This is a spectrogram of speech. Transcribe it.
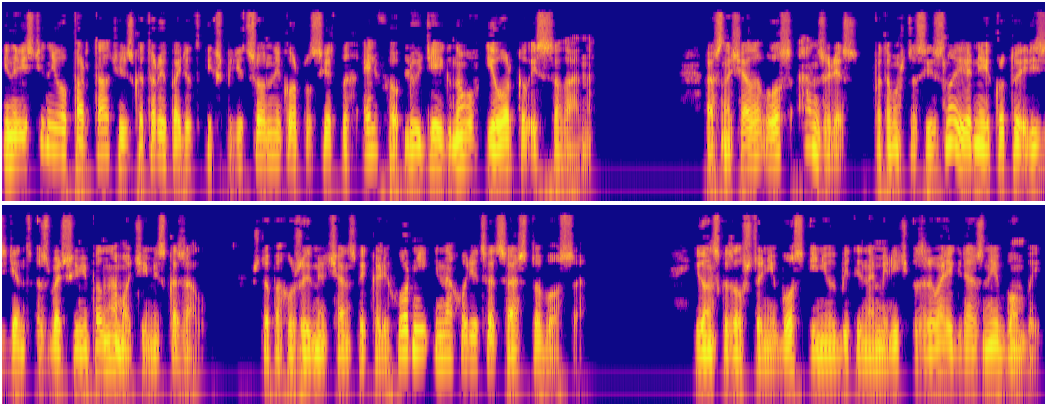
и навести на его портал, через который пойдет экспедиционный корпус светлых эльфов, людей, гномов и орков из Салана а сначала в Лос-Анджелес, потому что связной, вернее, крутой резидент с большими полномочиями сказал, что, похоже, в Мерчанской Калифорнии и находится царство босса. И он сказал, что не босс и не убитый нами Лич взрывали грязные бомбы.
